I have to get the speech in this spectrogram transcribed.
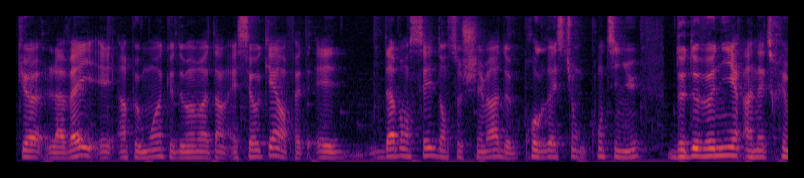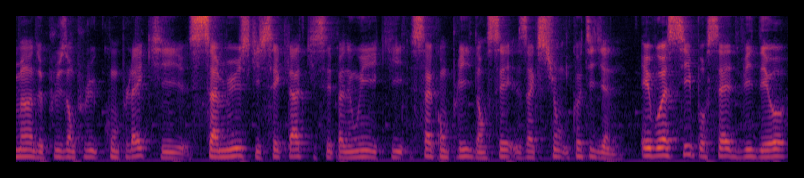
que la veille et un peu moins que demain matin. Et c'est ok en fait. Et d'avancer dans ce schéma de progression continue, de devenir un être humain de plus en plus complet qui s'amuse, qui s'éclate, qui s'épanouit et qui s'accomplit dans ses actions quotidiennes. Et voici pour cette vidéo.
